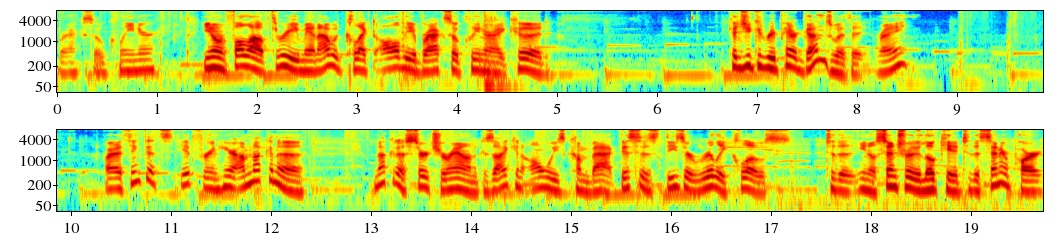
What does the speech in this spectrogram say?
Abraxo cleaner. You know, in Fallout 3, man, I would collect all the Abraxo cleaner I could. Because you could repair guns with it, right? Alright, I think that's it for in here. I'm not gonna I'm not gonna search around because I can always come back. This is these are really close to the you know centrally located to the center part.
